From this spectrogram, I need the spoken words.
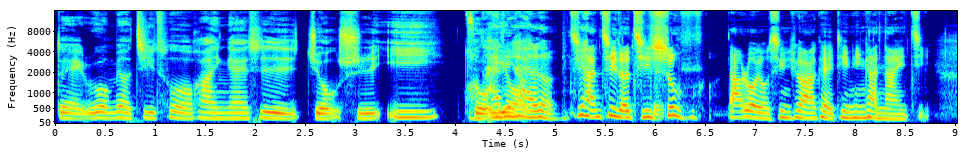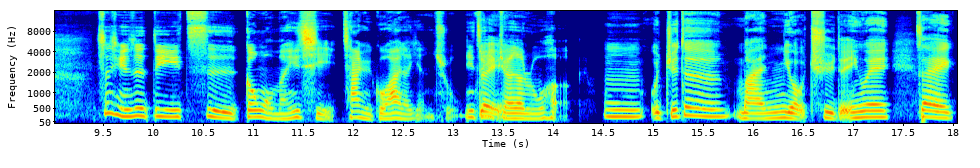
对，如果没有记错的话，应该是九十一左右。哦，太厉害了，竟然记得集数。大家如果有兴趣的话，可以听听看那一集。诗晴是第一次跟我们一起参与国外的演出，你自己觉得如何？嗯，我觉得蛮有趣的，因为在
